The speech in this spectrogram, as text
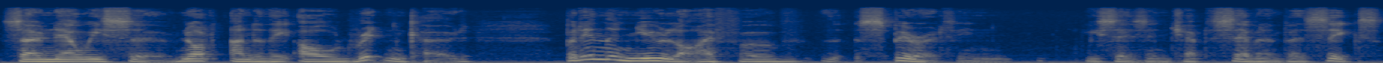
So now we serve, not under the old written code, but in the new life of the Spirit, in, he says in chapter 7 and verse 6.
